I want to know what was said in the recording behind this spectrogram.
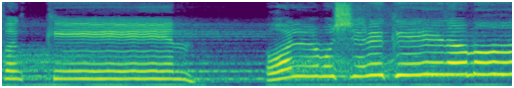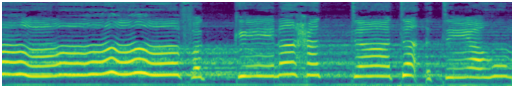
منفكين والمشركين منفكين حتى تأتيهم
